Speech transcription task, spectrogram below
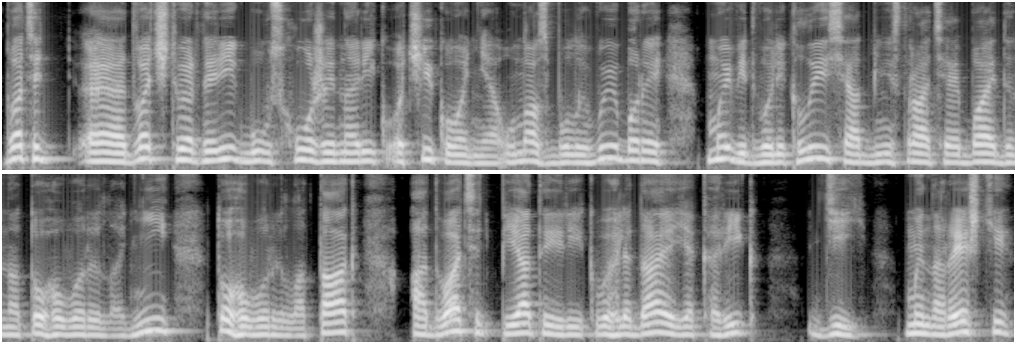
20, е, 24 рік був схожий на рік очікування. У нас були вибори, ми відволіклися. Адміністрація Байдена то говорила ні, то говорила так. А 25-й рік виглядає як рік дій. Ми нарешті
